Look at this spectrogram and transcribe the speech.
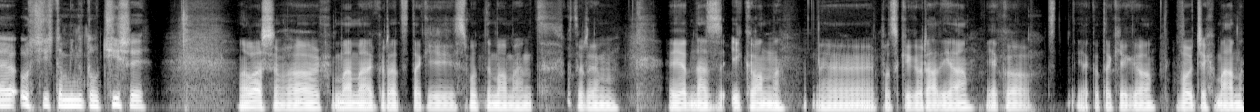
e, uczcić tą minutą ciszy. No właśnie, bo mamy akurat taki smutny moment, w którym jedna z ikon e, polskiego radia, jako, jako takiego, Wojciech Mann,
